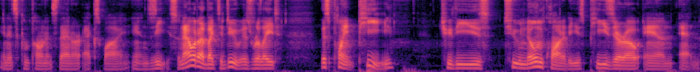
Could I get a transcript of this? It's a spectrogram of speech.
And its components then are x, y, and z. So now what I'd like to do is relate this point P to these two known quantities, P0 and N.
